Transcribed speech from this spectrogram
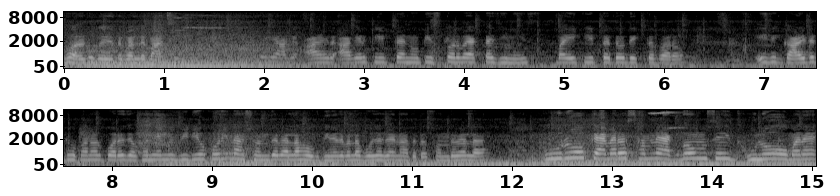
ঘরে ঢুকে যেতে পারলে বাঁচি। আগের- আগের ক্লিপটা নোটিস করব একটা জিনিস, বা এই ক্লিপটাতেও দেখতে পারো। এই যে গাড়িটা ঢোকানোর পরে যখনই আমি ভিডিও করি না, সন্ধেবেলা হোক, দিনের বেলা বোঝা যায় না এতটা সন্ধেবেলা, পুরো ক্যামেরার সামনে একদম সেই ধুলো মানে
